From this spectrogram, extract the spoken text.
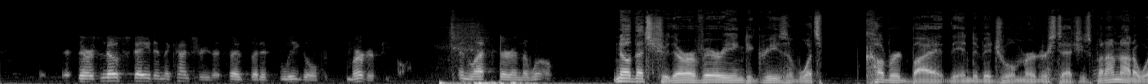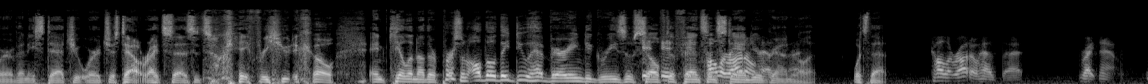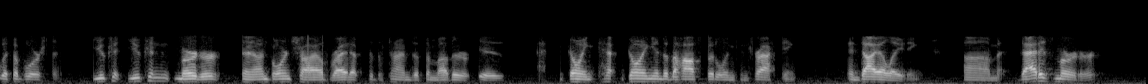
There's no state in the country that says that it's legal to murder people unless they're in the womb. No, that's true. There are varying degrees of what's covered by the individual murder statutes, but I'm not aware of any statute where it just outright says it's okay for you to go and kill another person, although they do have varying degrees of self defense and stand your ground on. What's that? Colorado has that right now with abortion. You can you can murder an unborn child right up to the time that the mother is going going into the hospital and contracting and dilating. Um, that is murder.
